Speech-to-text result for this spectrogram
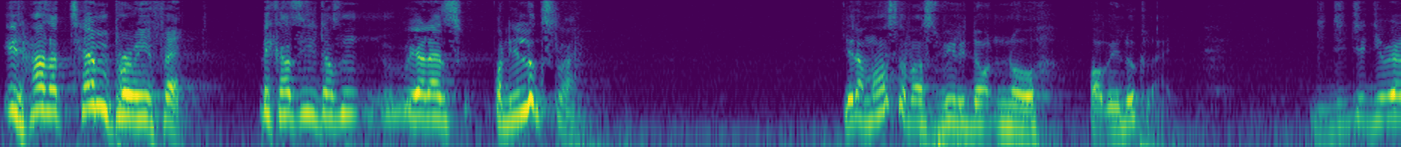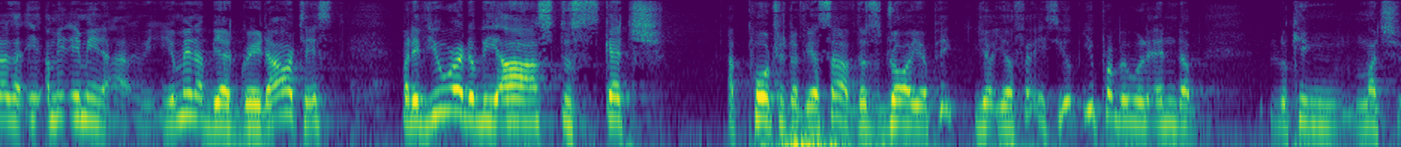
It has a temporary effect because he doesn't realize what he looks like. You know, most of us really don't know what we look like. Did you realize that? I mean, I mean, uh, you may not be a great artist, but if you were to be asked to sketch a portrait of yourself, just draw your, pic, your, your face, you, you probably will end up looking much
